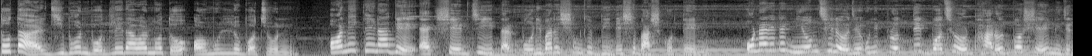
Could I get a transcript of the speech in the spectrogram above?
তোতার জীবন বদলে দেওয়ার মতো অমূল্য বচন। অনেক দিন আগে এক শেঠজি তার পরিবারের সঙ্গে বিদেশে বাস করতেন। ওনার এটা নিয়ম ছিল যে উনি প্রত্যেক বছর ভারতবর্ষে নিজের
